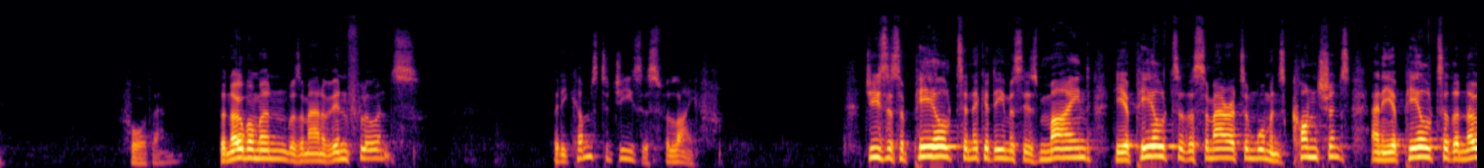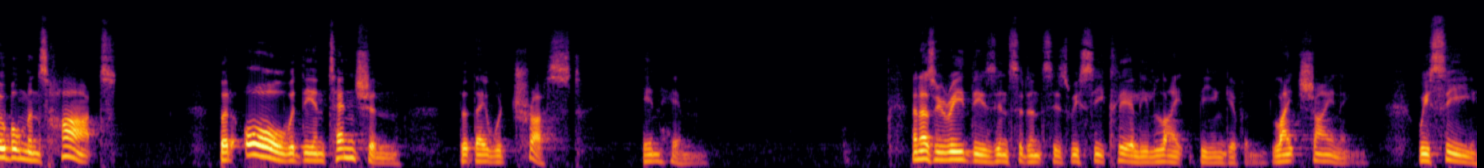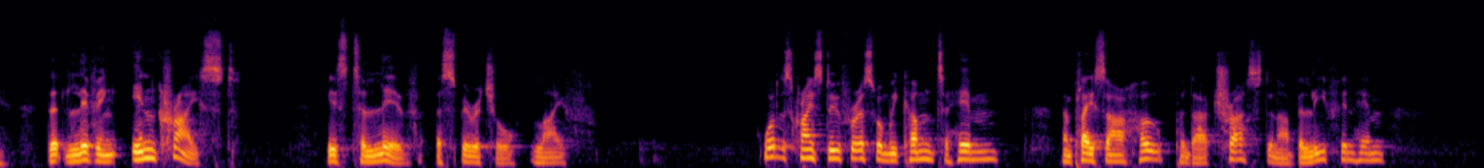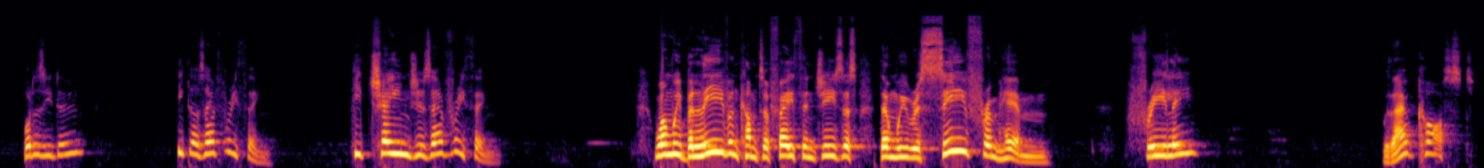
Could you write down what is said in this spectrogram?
for them. The nobleman was a man of influence, but he comes to Jesus for life. Jesus appealed to Nicodemus's mind, he appealed to the Samaritan woman's conscience, and he appealed to the nobleman's heart, but all with the intention that they would trust in him. And as we read these incidences, we see clearly light being given, light shining. We see that living in Christ is to live a spiritual life. What does Christ do for us when we come to Him and place our hope and our trust and our belief in Him? What does He do? He does everything, He changes everything. When we believe and come to faith in Jesus, then we receive from Him freely, without cost,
